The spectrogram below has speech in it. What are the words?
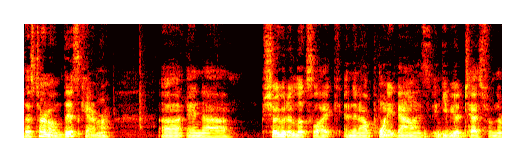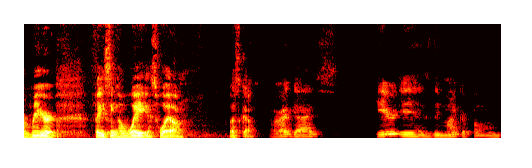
let's turn on this camera uh, and uh, show you what it looks like. And then I'll point it down and give you a test from the rear facing away as well. Let's go. All right, guys here is the microphone.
